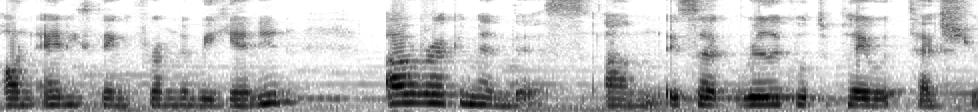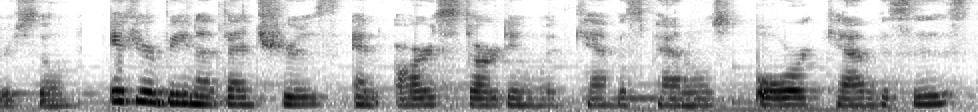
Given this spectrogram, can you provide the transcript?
on anything from the beginning I would recommend this. Um, it's like really cool to play with texture. So if you're being adventurous and are starting with canvas panels or canvases,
